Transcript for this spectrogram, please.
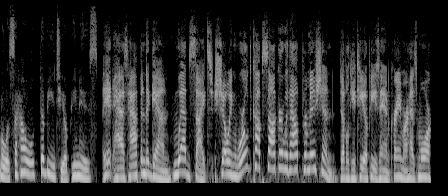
Melissa Howell, WTOP News. It has happened again. Websites showing World Cup soccer without permission. WTOP's Ann Kramer has more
